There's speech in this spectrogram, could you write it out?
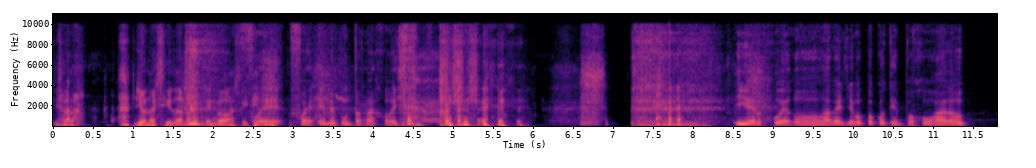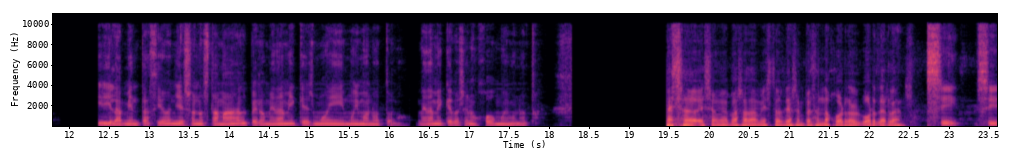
yo, no, he sido, no lo tengo, así que... Fue, fue M. Rajoy. y el juego, a ver, llevo poco tiempo jugado y la ambientación y eso no está mal, pero me da a mí que es muy, muy monótono. Me da a mí que va a ser un juego muy monótono. Eso, eso me ha pasado a mí estos días empezando a jugar al Borderlands. Sí, sí.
